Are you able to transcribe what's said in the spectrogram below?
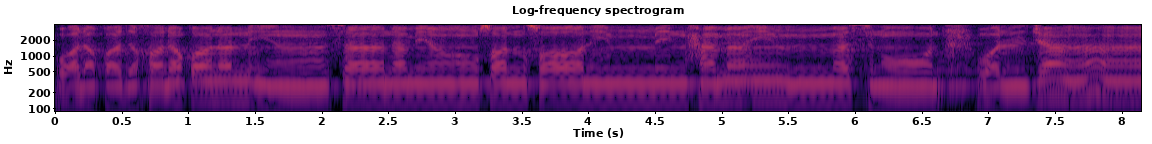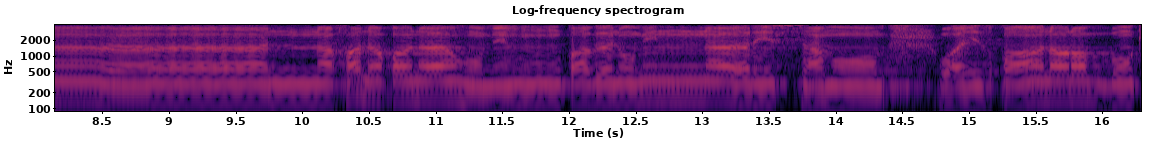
ولقد خلقنا الإنسان من صلصال من حمأ مسنون والجان خلقناه من قبل من نار السموم وإذ قال ربك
